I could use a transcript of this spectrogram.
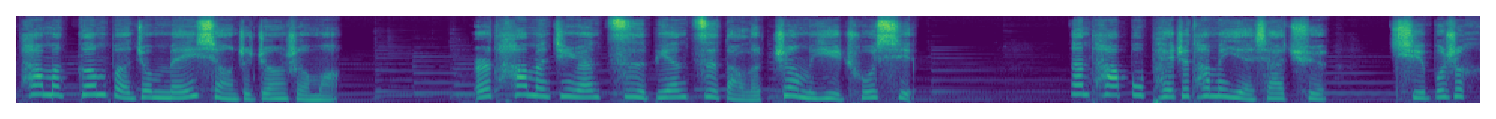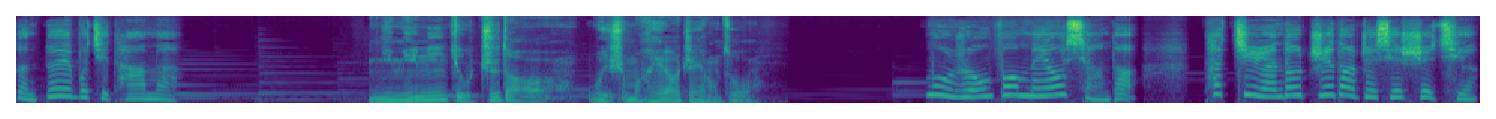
他们根本就没想着争什么，而他们竟然自编自导了这么一出戏，那他不陪着他们演下去，岂不是很对不起他们？你明明就知道，为什么还要这样做？慕容峰没有想到，他既然都知道这些事情，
